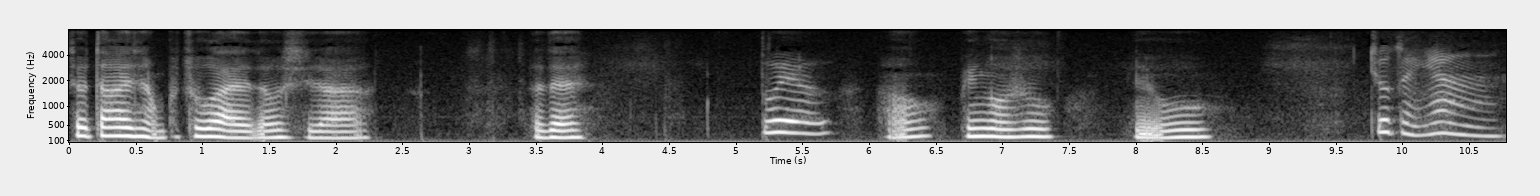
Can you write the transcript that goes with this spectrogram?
就当然想不出来的东西啦，对不对？”对啊。好，苹果树女巫。就怎样？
